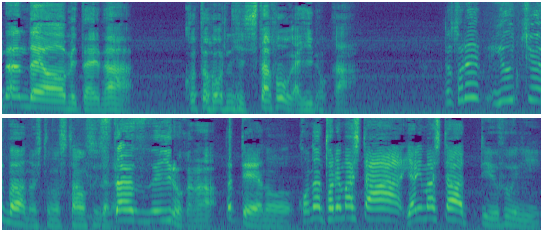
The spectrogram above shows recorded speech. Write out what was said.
なんだよみたいなことにした方がいいのかでそれ YouTuber の人のスタンスじゃスない？タンスでいいのかな？だってあのこんなん撮れましたやりましたっていうふうに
